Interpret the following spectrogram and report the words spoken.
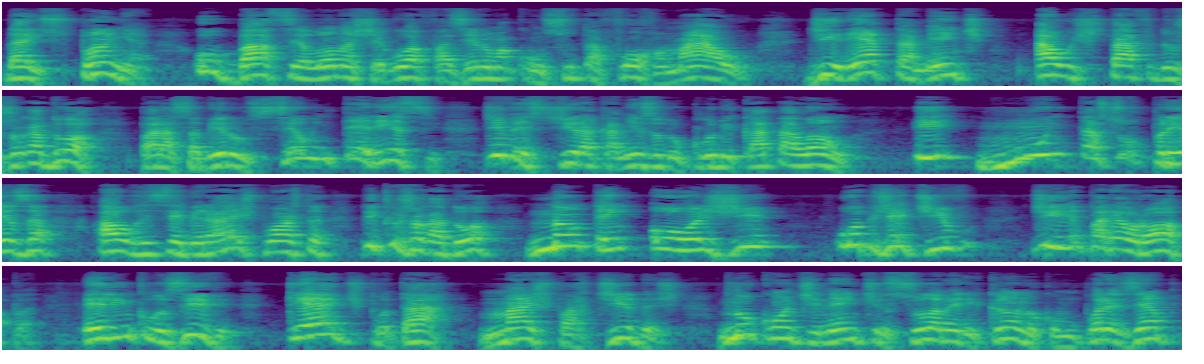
da Espanha, o Barcelona chegou a fazer uma consulta formal diretamente ao staff do jogador para saber o seu interesse de vestir a camisa do clube catalão e muita surpresa ao receber a resposta de que o jogador não tem hoje o objetivo de ir para a Europa. Ele, inclusive, quer disputar mais partidas no continente sul-americano, como, por exemplo,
